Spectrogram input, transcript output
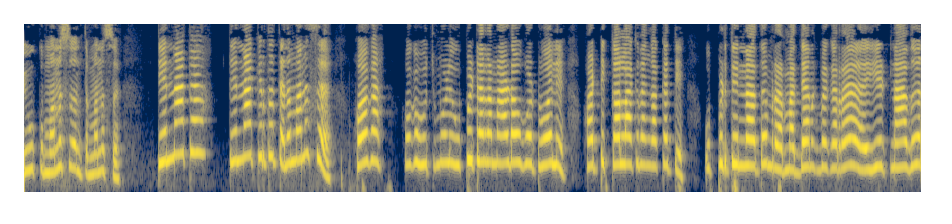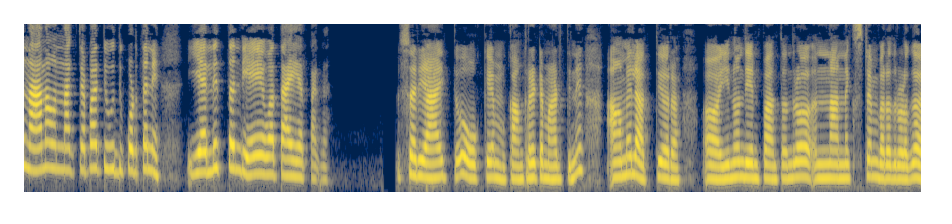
ಇವಕ್ಕೆ ಮನಸ್ಸು ಅಂತ ಮನಸ್ಸು ತಿನ್ನಾಕ ತಿನ್ನಾಕಿರ್ತೈತೆ ಮನಸ್ಸು ಹೋಗ ಹೋಗ ಹುಚ್ಚುಮುಳಿ ಉಪ್ಪಿಟ್ಟೆಲ್ಲ ಮಾಡೋಗ್ಬಿಟ್ಟು ಹೋಲಿ ಹೊಟ್ಟಿ ಕಲ್ ಹಾಕ್ದಂಗ ಆಕತಿ ಉಪ್ಪಿಟ್ಟು ತಿನ್ನಾತಂದ್ರ ಮಧ್ಯಾಹ್ನಕ್ಕೆ ಬೇಕಾರೆ ಹಿಟ್ ನಾದು ನಾನು ಒಂದ್ ನಾಲ್ಕು ಚಪಾತಿ ಉದ್ದಿ ಕೊಡ್ತೇನೆ ಎಲ್ಲಿ ತಂದೆ ಇವತ್ತಾಯಿ ಅತ್ತಾಗ ಸರಿ ಆಯಿತು ಓಕೆ ಕಾಂಕ್ರೀಟ್ ಮಾಡ್ತೀನಿ. ಆಮೇಲೆ ಅತ್ತಿಯವರ ಇನ್ನೊಂದು ಏನಪ್ಪ ಅಂತಂದ್ರೆ, ನಾನು ನೆಕ್ಸ್ಟ್ ಟೈಮ್ ಬರೋದ್ರೊಳಗೆ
